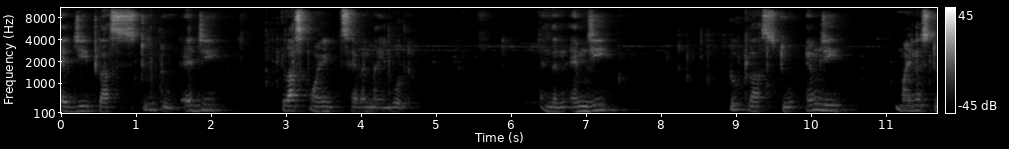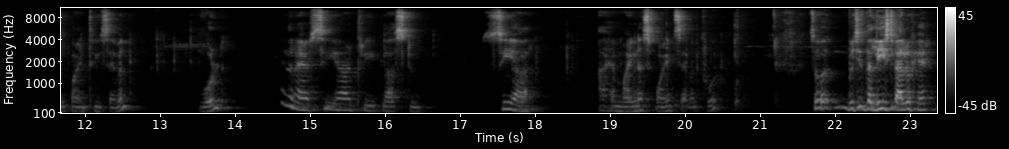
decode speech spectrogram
Hg plus 2 to Hg plus 0.79 volt. And then Mg 2 plus 2 Mg minus 2.37 volt. And then I have Cr3 plus 2 Cr I have minus 0.74 volt. So which is the least value here?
